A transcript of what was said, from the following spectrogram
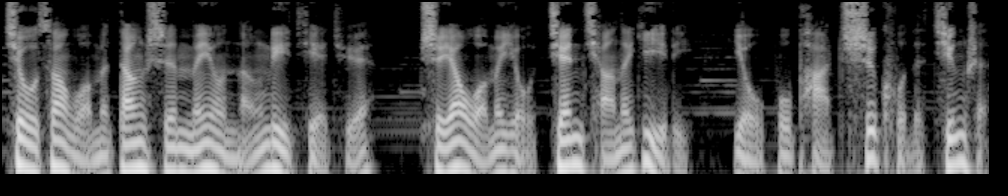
就算我们当时没有能力解决，只要我们有坚强的毅力，有不怕吃苦的精神，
